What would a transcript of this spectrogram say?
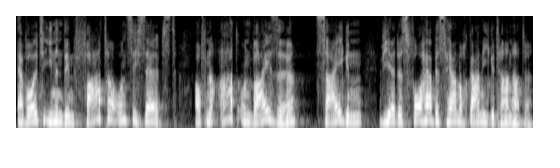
Er wollte ihnen den Vater und sich selbst auf eine Art und Weise zeigen, wie er das vorher bisher noch gar nie getan hatte.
